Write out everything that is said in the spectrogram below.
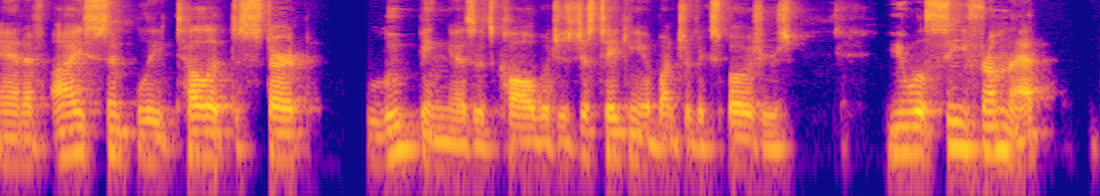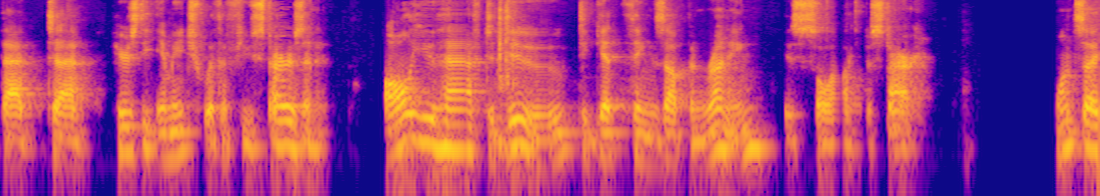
And if I simply tell it to start looping, as it's called, which is just taking a bunch of exposures, you will see from that, that uh, here's the image with a few stars in it. All you have to do to get things up and running is select a star. Once I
